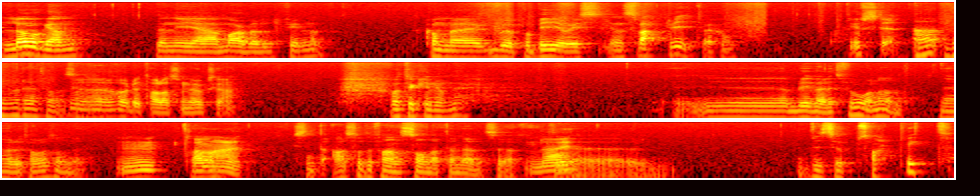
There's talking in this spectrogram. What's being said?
Logan, den nya Marvel-filmen, kommer gå upp på bio i en svartvit version. Just det. Ja, det var det jag talade om. Jag hörde talas om det också. Vad tycker ni om det? Eh, Jag blev väldigt förvånad när jag hörde talas om det. Mm, samma här. Jag visste inte alls att det fanns sådana tendenser att Nej. eh, visa upp svartvitt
